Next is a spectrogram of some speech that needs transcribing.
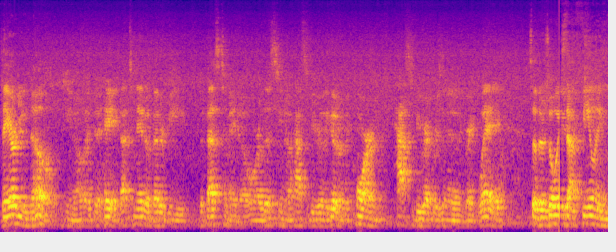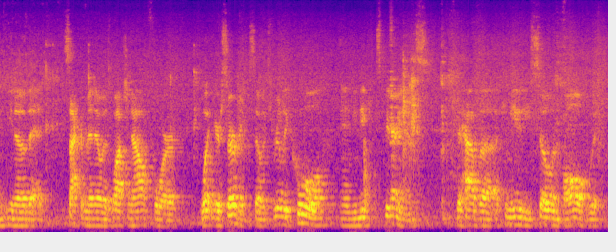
they already know, you know, like, hey, that tomato better be the best tomato, or this, you know, has to be really good, or the corn has to be represented in a great way. So there's always that feeling, you know, that Sacramento is watching out for what you're serving. So it's really cool and unique experience to have a, a community so involved with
